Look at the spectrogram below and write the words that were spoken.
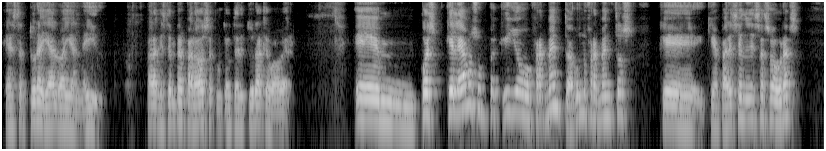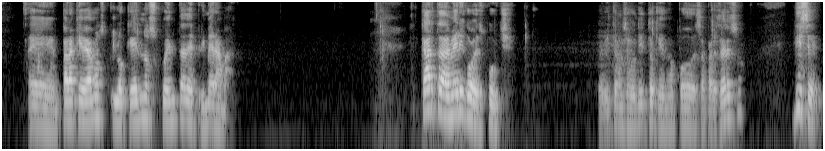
que a esta altura ya lo hayan leído, para que estén preparados a control de lectura que va a haber. Em, pues que leamos un pequeño fragmento, algunos fragmentos que, que aparecen en esas obras, eh, para que veamos lo que él nos cuenta de primera mano. Carta de Américo Vespucci. Ahorita un segundito que no puedo desaparecer eso. Dice,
